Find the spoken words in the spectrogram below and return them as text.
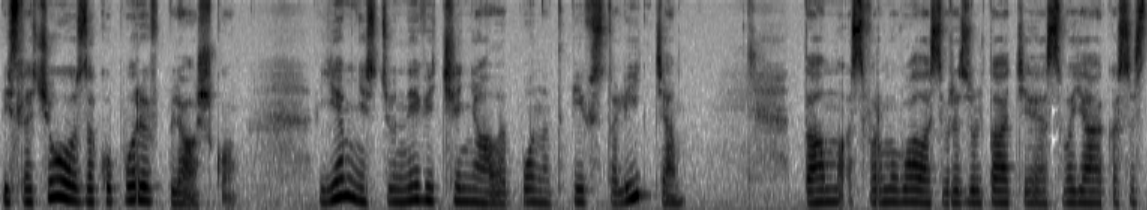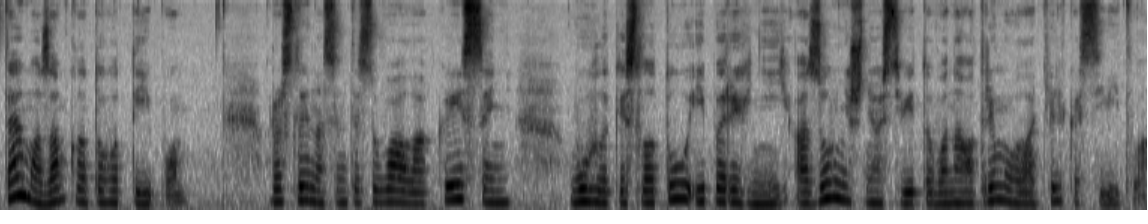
після чого закупорив пляшку. Ємністю не відчиняли понад півстоліття. Там сформувалась в результаті своя екосистема замкнутого типу. Рослина синтезувала кисень, вуглекислоту і перегній, а зовнішнього світу вона отримувала тільки світло.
